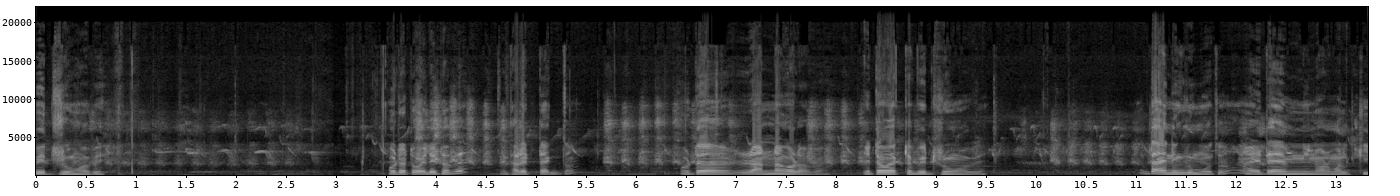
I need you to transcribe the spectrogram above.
বেডরুম হবে। ওটা টয়লেট হবে, ধারেরটা একদম। ওটা রান্নাঘর হবে, এটাও একটা বেডরুম হবে। ডাইনিং রুম মতো এটা এমনি নর্মাল কি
